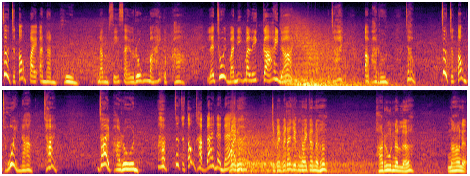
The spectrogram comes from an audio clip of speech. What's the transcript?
เจ้าจะต้องไปอนันต์ภูมินำสีสายรุ้งมาให้กับข้า และช่วยมานิมาริกาให้ได้ไม่ใช่อาพารุนเจ้า เจ้าจะต้องช่วยนาง ใช่ ใช่พารูนอะเจ้าจะต้องทำได้แน่ไม่ๆเลนะย จะเป็นไปได้ยังไงกันนะฮะพารุนน่ะเหรอนางเนี่ย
